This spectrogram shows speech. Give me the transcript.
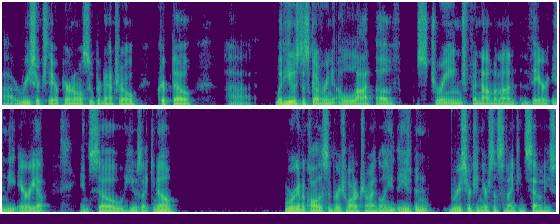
uh, research there, paranormal, supernatural, crypto, uh, but he was discovering a lot of strange phenomenon there in the area, and so he was like, you know, we're going to call this the Bridgewater Triangle. He, he's been researching there since the 1970s.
